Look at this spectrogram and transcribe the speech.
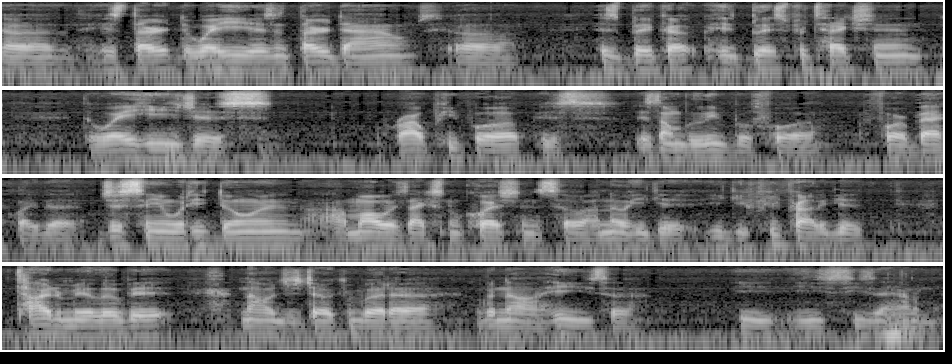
uh, his third, the way he is in third downs, uh, his blitz, his blitz protection, the way he just route people up is is unbelievable for for a back like that. Just seeing what he's doing, I'm always asking him questions, so I know he get he, he probably get tired of me a little bit. No, I'm just joking, but uh, but nah, he's a he, he's he's an animal.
